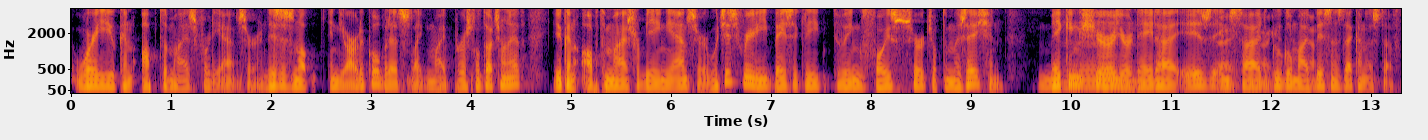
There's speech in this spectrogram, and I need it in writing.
where you can optimize for the answer. And this is not in the article, but that's like my personal touch on it. You can optimize for being the answer, which is really basically doing voice search optimization, making sure your data is inside Google My Business, that kind of stuff.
